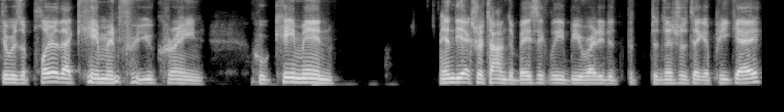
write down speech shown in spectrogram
There was a player that came in for Ukraine who came in in the extra time to basically be ready to potentially take a PK.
